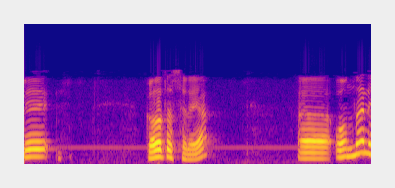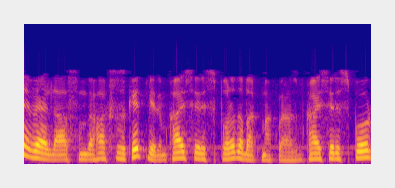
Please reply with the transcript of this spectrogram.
ve Galatasaray'a. E, ondan evvel de aslında haksızlık etmeyelim. Kayseri Spor'a da bakmak lazım. Kayseri Spor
